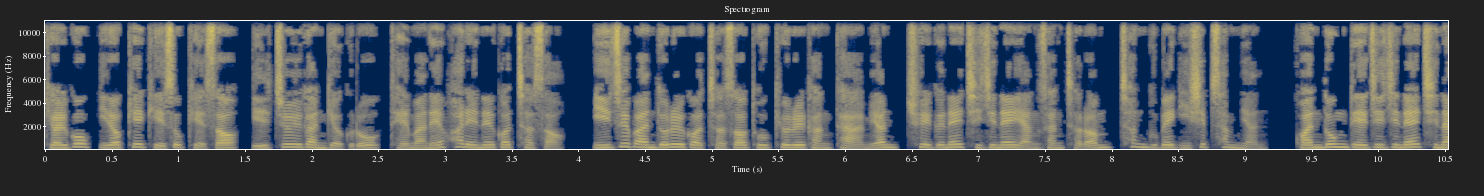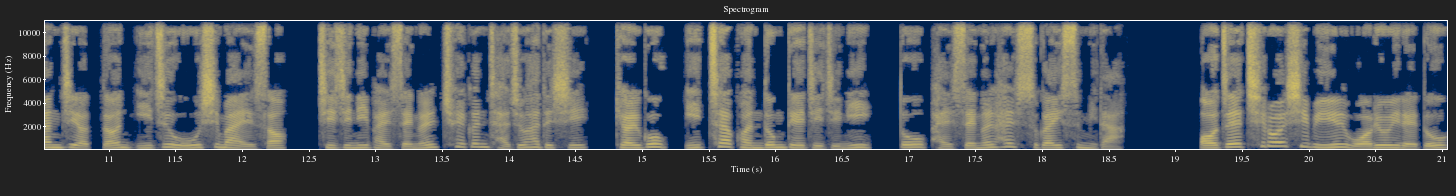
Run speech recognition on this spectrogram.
결국 이렇게 계속해서 일주일 간격으로 대만의 화롄을 거쳐서 이즈 반도를 거쳐서 도쿄를 강타하면 최근의 지진의 양상처럼 1923년 관동 대지진의 진앙지였던 이즈 오시마에서 지진이 발생을 최근 자주 하듯이 결국 2차 관동 대지진이 또 발생을 할 수가 있습니다. 어제 7월 12일 월요일에도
